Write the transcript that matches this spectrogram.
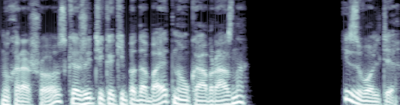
Ну хорошо, скажите, как и подобает, наукообразно. Извольте.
